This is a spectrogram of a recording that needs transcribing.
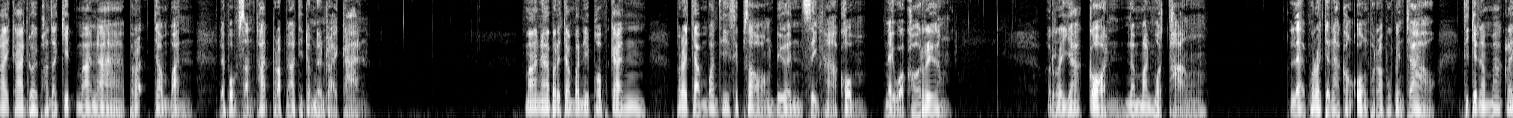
รายการโดยพันธกิจมานาประจำวัน และผมสันทัศน์ปรับหน้าที่ดำเนินรายการ มานาประจำวันนี้พบกัน ประจำวันที่ 12 เดือนสิงหาคม ในหัวข้อเรื่อง ระยะก่อนน้ำมันหมดถัง และพระจนะขององค์พระผู้เป็นเจ้า ที่จะนำมาใกล้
